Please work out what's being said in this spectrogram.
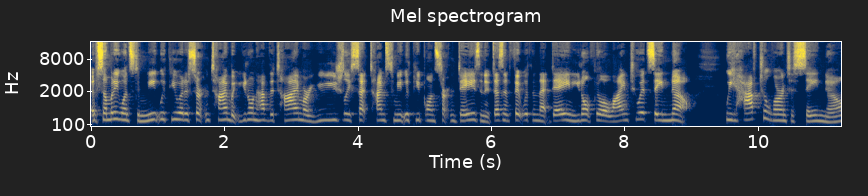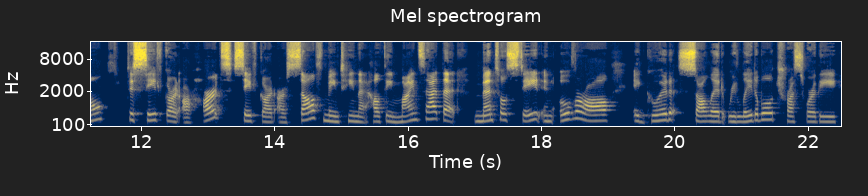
If somebody wants to meet with you at a certain time but you don't have the time or you usually set times to meet with people on certain days and it doesn't fit within that day and you don't feel aligned to it, say no. We have to learn to say no to safeguard our hearts, safeguard ourselves, maintain that healthy mindset, that mental state, and overall a good, solid, relatable, trustworthy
